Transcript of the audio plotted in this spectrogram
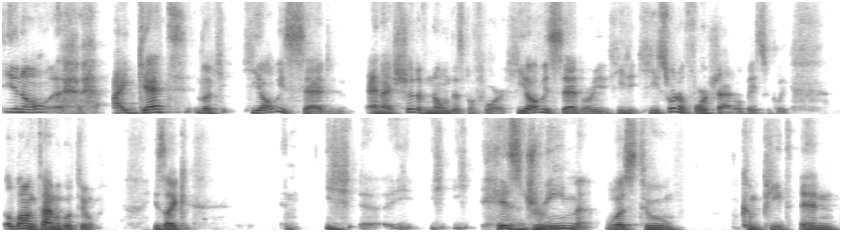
you know, I get. Look, he always said, and I should have known this before. He always said, or he, he sort of foreshadowed, basically, a long time ago too. He's like, he, uh, he- his dream was to compete in,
